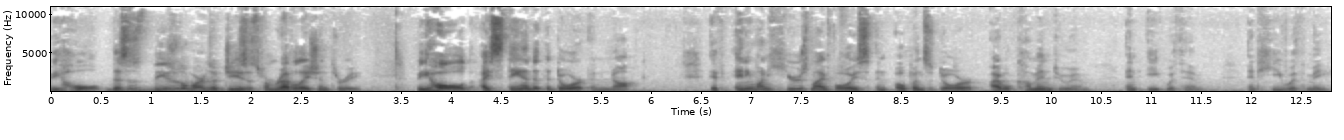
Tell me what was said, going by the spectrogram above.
Behold, this is these are the words of Jesus from Revelation 3. Behold, I stand at the door and knock. If anyone hears my voice and opens the door, I will come into him and eat with him, and he with me.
